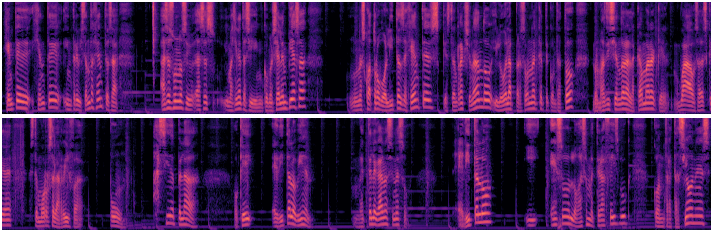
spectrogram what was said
Gente, gente entrevistando a gente. O sea, haces unos, haces, imagínate así, en comercial empieza, unas cuatro bolitas de gentes que estén reaccionando y luego la persona que te contrató, nomás diciéndole a la cámara que, wow, ¿sabes qué? Este morro se la rifa. ¡Pum! Así de pelada. ¿Ok? Edítalo bien. Métele ganas en eso. Edítalo y eso lo vas a meter a Facebook. Contrataciones.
